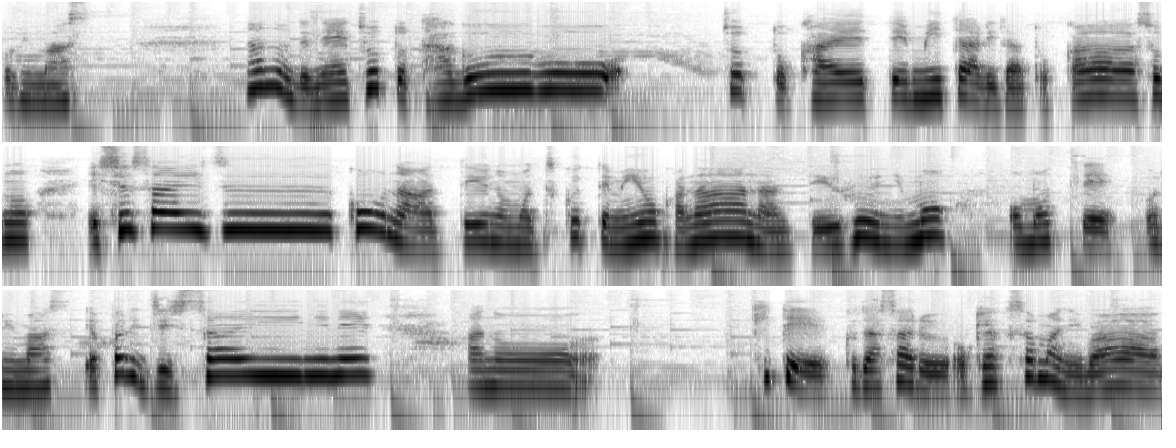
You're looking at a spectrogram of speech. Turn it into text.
おります。なのでね、ちょっとタグをちょっと変えてみたりだとか、その S サイズコーナーっていうのも作ってみようかななんていうふうにも思っております。やっぱり実際にね、あの、来てくださるお客様には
